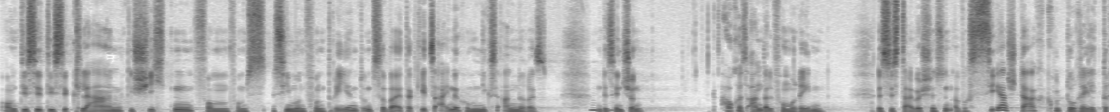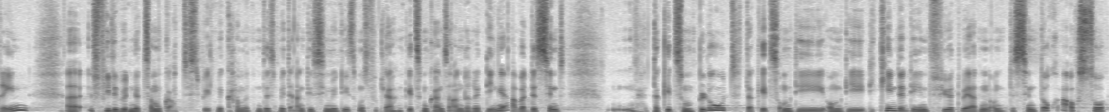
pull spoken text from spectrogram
Und diese, diese klaren Geschichten vom, vom Simon von Trient und so weiter geht es eigentlich um nichts anderes. Und das mhm. sind schon auch als Andal vom Reden das ist teilweise schon einfach sehr stark kulturell drin. Äh, viele würden jetzt sagen, Gottes Willen, wie kann man denn das mit Antisemitismus vergleichen? Geht es um ganz andere Dinge. Aber das sind, da geht es um Blut, da geht es um, die, um die, die Kinder, die entführt werden. Und das sind doch auch so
